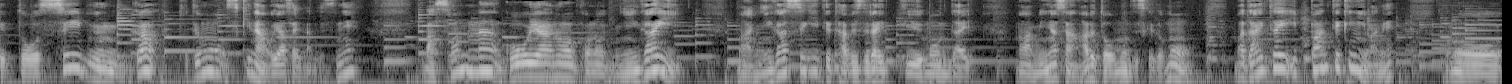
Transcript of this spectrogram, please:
えーと、水分がとても好きなお野菜なんですね。まあ、そんなゴーヤーのこの苦い、まあ、苦すぎて食べづらいっていう問題、まあ、皆さんあると思うんですけども、まあ、大体一般的にはねこの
